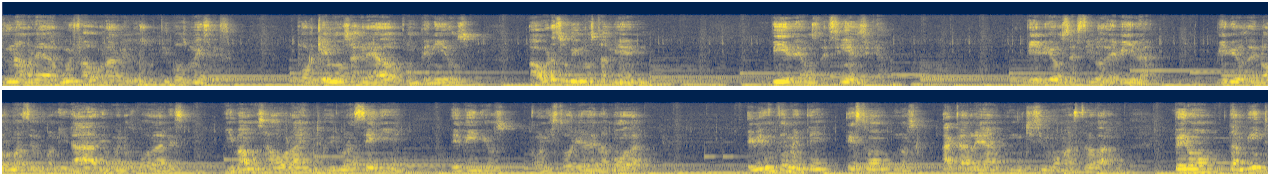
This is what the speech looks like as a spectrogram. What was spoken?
de una manera muy favorable en los últimos meses porque hemos agregado contenidos. Ahora subimos también vídeos de ciencia, vídeos de estilo de vida, vídeos de normas de urbanidad y buenos modales y vamos ahora a incluir una serie de vídeos con historia de la moda. Evidentemente esto nos acarrea muchísimo más trabajo, pero también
